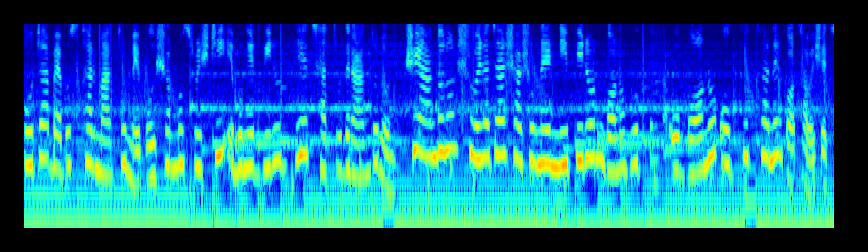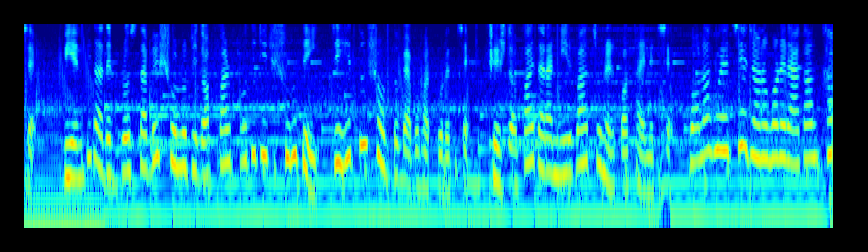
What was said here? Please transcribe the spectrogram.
কোটা ব্যবস্থার মাধ্যমে বৈষম্য সৃষ্টি এবং এর বিরুদ্ধে ছাত্রদের আন্দোলন। সেই আন্দোলন স্বৈরাচার শাসনের নিপীড়ন, গণহত্যা ও গণ অভ্যুত্থানের কথাও এসেছে। বিএনপি তাদের প্রস্তাবে ষোলোটি দফার প্রতিটির শুরুতেই যেহেতু শব্দ ব্যবহার করেছে। শেষ দফায় তারা নির্বাচনের কথা এনেছে। বলা হয়েছে, জনগণের আকাঙ্ক্ষা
